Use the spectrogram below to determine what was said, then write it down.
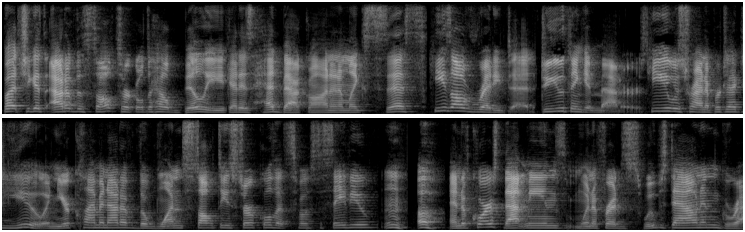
but she gets out of the salt circle to help Billy get his head back on, and I'm like, sis, he's already dead. Do you think it matters? He was trying to protect you, and you're climbing out of the one salty circle that's supposed to save you? Mm. Oh, and of course, that means Winifred swoops down and grabs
